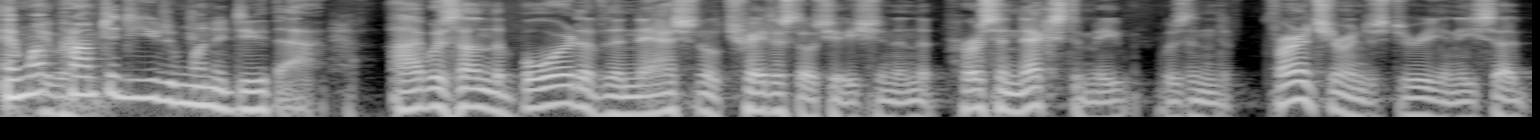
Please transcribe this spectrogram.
and what was- prompted you to want to do that? I was on the board of the National Trade Association, and the person next to me was in the furniture industry, and he said,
